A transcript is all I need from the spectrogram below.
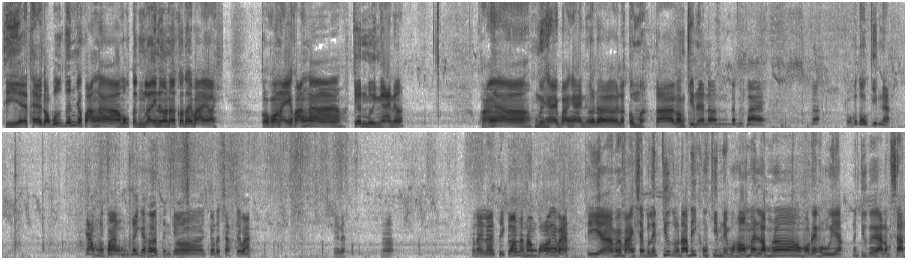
Thì à, theo đọc ước tính cho khoảng à, một tuần lễ nữa là có thể bay rồi. Còn con này khoảng à, trên 10 ngày nữa. Khoảng 12 3 ngày nữa là là cùng mà là con chim này nó đã biết bay. Đó còn cái tổ chim nè. Cái ống này khoan mình lấy ra hết đừng cho cho nó sạch các bạn. Đây nè đó. Cái này là thì có là nó không bỏ các bạn. Thì à, mấy bạn xem clip trước đã biết con chim này bộ hổm này lông nó màu đen lùi à nó chưa có ra lông xanh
